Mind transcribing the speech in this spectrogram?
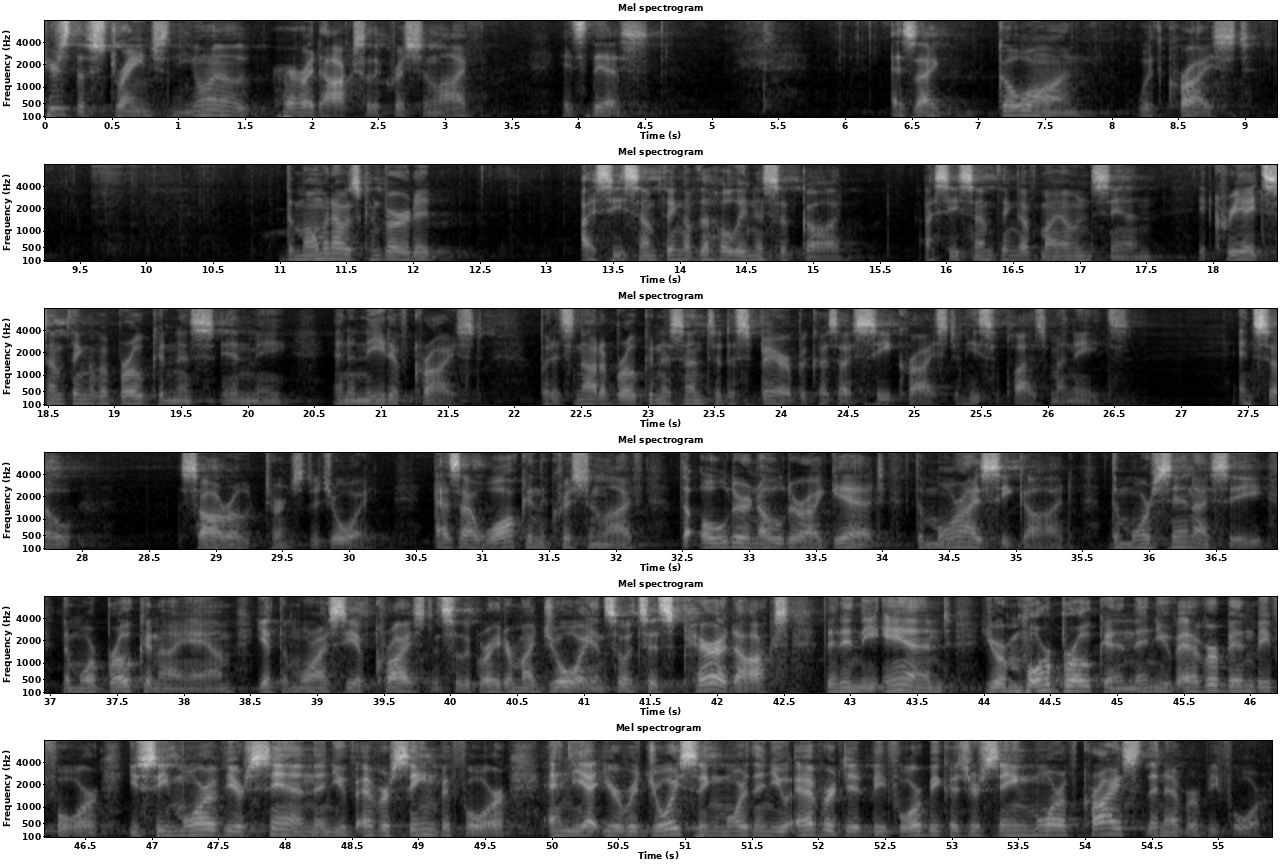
here's the strange thing. You want to know the paradox of the Christian life? It's this. As I go on with Christ, the moment I was converted, I see something of the holiness of God. I see something of my own sin. It creates something of a brokenness in me and a need of Christ. But it's not a brokenness unto despair because I see Christ and He supplies my needs. And so sorrow turns to joy as I walk in the Christian life, the older and older I get, the more I see God, the more sin I see, the more broken I am, yet the more I see of Christ, and so the greater my joy. And so it's this paradox that in the end, you're more broken than you've ever been before. You see more of your sin than you've ever seen before, and yet you're rejoicing more than you ever did before because you're seeing more of Christ than ever before.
